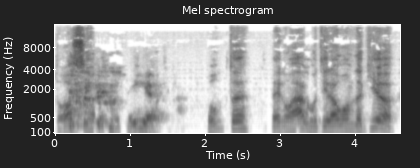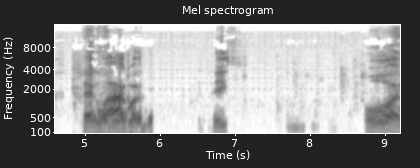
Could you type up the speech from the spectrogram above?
Tosse, ó. Ia. Puta, pega uma água, vou tirar o homem daqui, ó. Pega uma água. Isso. Boa,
